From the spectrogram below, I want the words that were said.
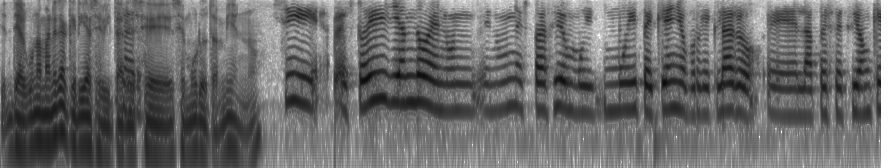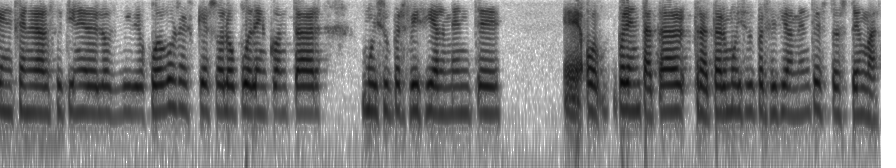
De alguna manera querías evitar ese, ese, muro también, ¿no? Sí, estoy yendo en un, en un espacio muy, muy pequeño, porque claro, eh, la percepción que en general se tiene de los videojuegos es que solo pueden contar muy superficialmente eh, o pueden tratar, tratar muy superficialmente estos temas.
